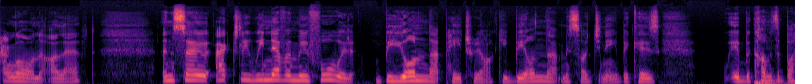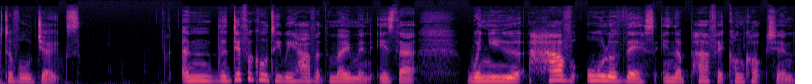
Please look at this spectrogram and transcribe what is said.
hang on are left. And so actually, we never move forward beyond that patriarchy, beyond that misogyny, because it becomes the butt of all jokes. And the difficulty we have at the moment is that when you have all of this in the perfect concoction,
